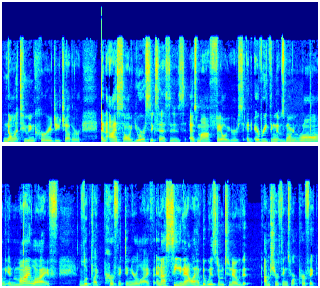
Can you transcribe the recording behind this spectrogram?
not to encourage each other. And I saw your successes as my failures and everything that was going wrong in my life looked like perfect in your life. And I see now, I have the wisdom to know that I'm sure things weren't perfect.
